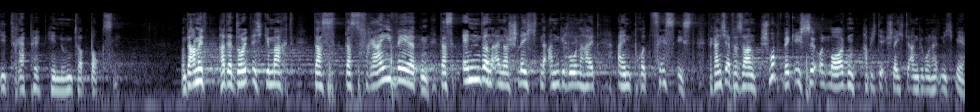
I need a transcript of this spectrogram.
die Treppe hinunterboxen. Und damit hat er deutlich gemacht, dass das Freiwerden, das Ändern einer schlechten Angewohnheit ein Prozess ist. Da kann ich einfach sagen, schwupp, weg ist sie und morgen habe ich die schlechte Angewohnheit nicht mehr.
